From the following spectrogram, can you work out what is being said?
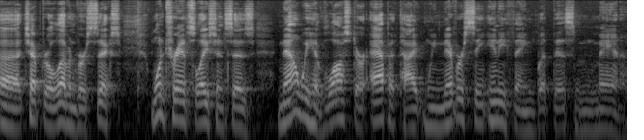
uh, chapter 11, verse 6, one translation says, Now we have lost our appetite, we never see anything but this manna.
